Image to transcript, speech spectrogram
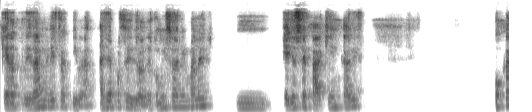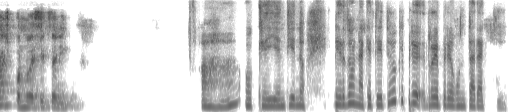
que la autoridad administrativa haya procedido al decomiso de animales, que yo sepa aquí en Cádiz, pocas por no decirte ninguna. Ajá, ok, entiendo. Perdona, que te tengo que repreguntar aquí.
